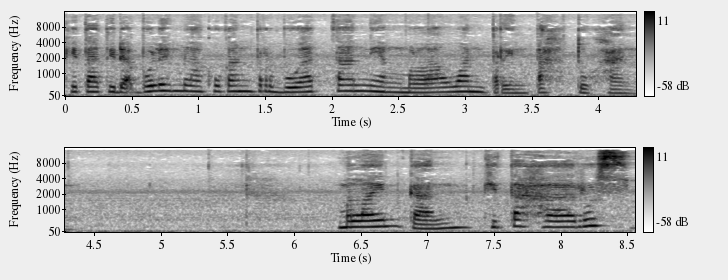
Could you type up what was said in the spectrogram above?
Kita tidak boleh melakukan perbuatan yang melawan perintah Tuhan, melainkan kita harus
